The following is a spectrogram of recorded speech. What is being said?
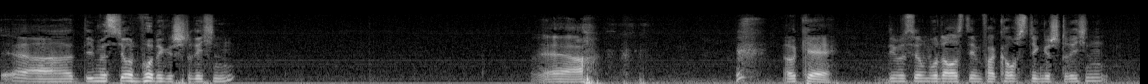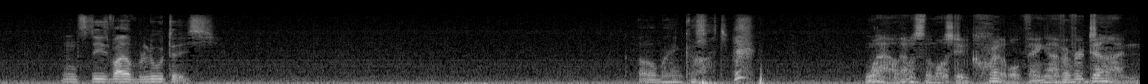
ja, die Mission wurde gestrichen. Ja. Okay. Die Mission wurde aus dem Verkaufsding gestrichen. Und sie war blutig. Oh my god. Wow, that was the most incredible thing I've ever done.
